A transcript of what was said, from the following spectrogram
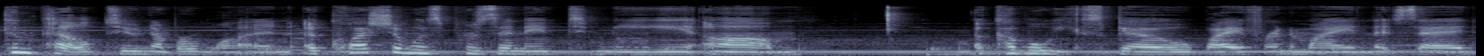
compelled to number one. A question was presented to me um, a couple weeks ago by a friend of mine that said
